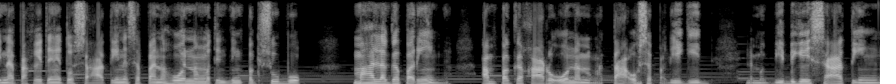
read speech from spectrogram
Pinapakita nito sa atin na sa panahon ng matinding pagsubok, mahalaga pa rin ang pagkakaroon ng mga tao sa paligid na magbibigay sa atin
